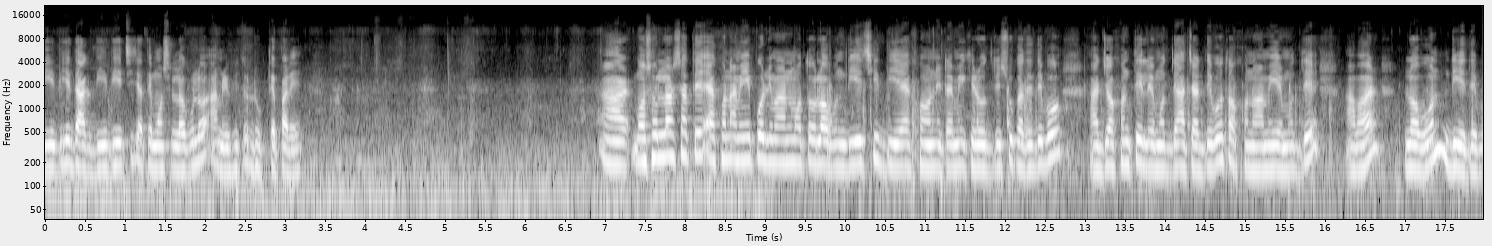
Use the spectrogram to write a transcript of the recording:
দিয়ে দিয়ে, দাগ দিয়ে দিয়েছি যাতে মশলাগুলো আমের ভিতর ঢুকতে পারে। আর মশলার সাথে এখন আমি পরিমাণ মতো লবণ দিয়েছি, দিয়ে এখন এটা মেখে রোদ্রে শুকাতে দেব। আর যখন তেলের মধ্যে আচার দেব, তখনও আমি এর মধ্যে আবার লবণ দিয়ে দেব।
